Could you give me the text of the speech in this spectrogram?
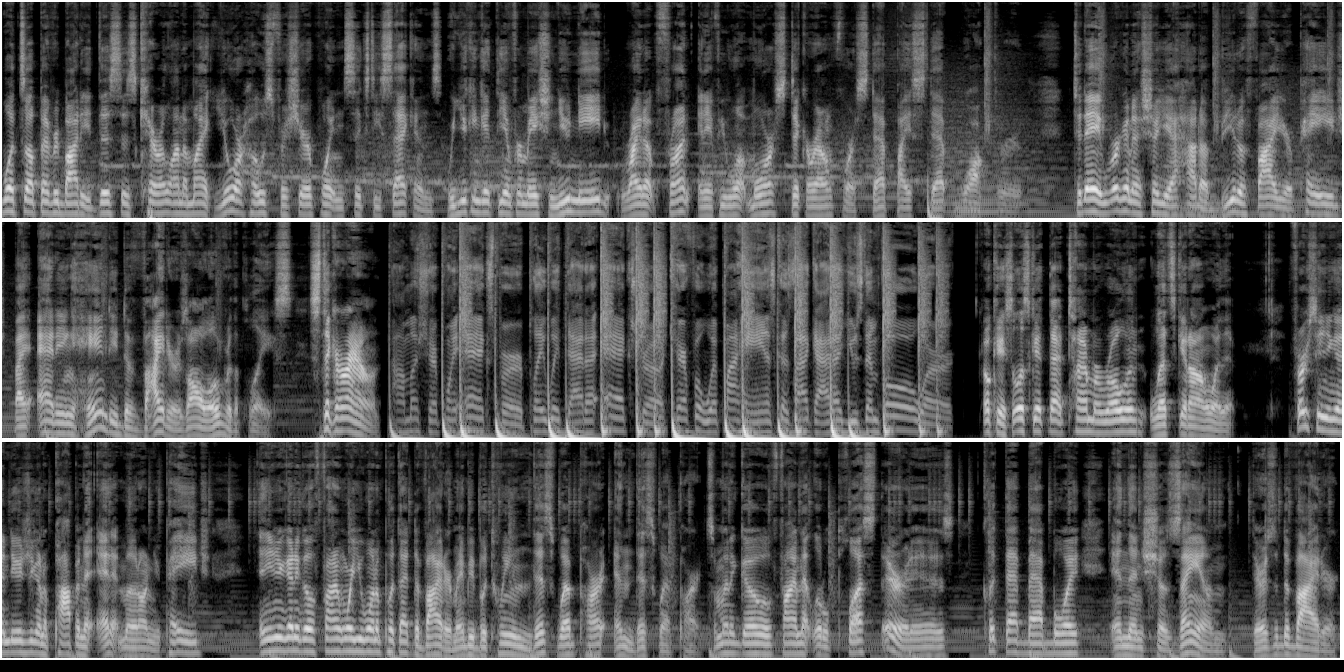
What's up everybody, this is Carolina MiC, your host for SharePoint in 60 seconds, where you can get the information you need right up front and if you want more, stick around for a step-by-step -step walkthrough. Today we're going to show you how to beautify your page by adding handy dividers all over the place. Stick around! I'm a SharePoint expert, play with data extra, careful with my hands cause I gotta use them for work. Okay, so let's get that timer rolling, let's get on with it. First thing you're going to do is you're going to pop into edit mode on your page and you're going to go find where you want to put that divider, maybe between this web part and this web part. So I'm going to go find that little plus, there it is, click that bad boy, and then Shazam, there's a divider.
